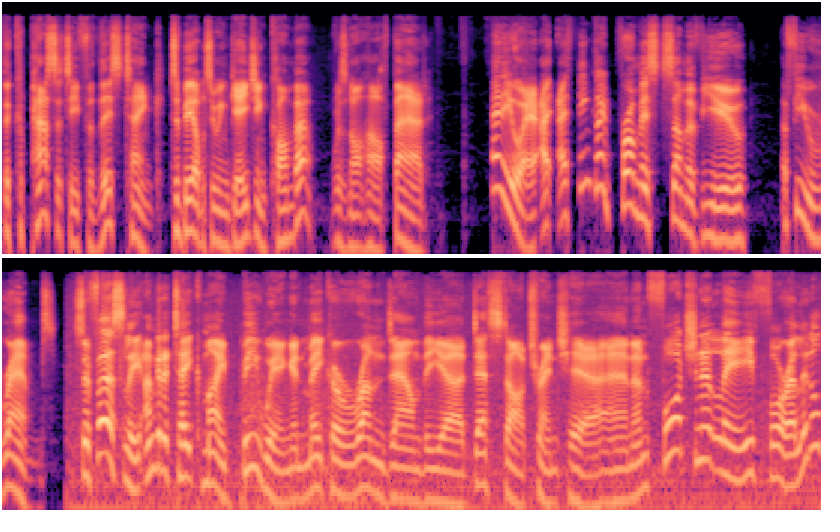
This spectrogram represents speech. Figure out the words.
the capacity for this tank to be able to engage in combat was not half bad. Anyway, I, I think I promised some of you a few rams. So firstly, I'm going to take my B-Wing and make a run down the uh, Death Star trench here. And unfortunately, for a little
